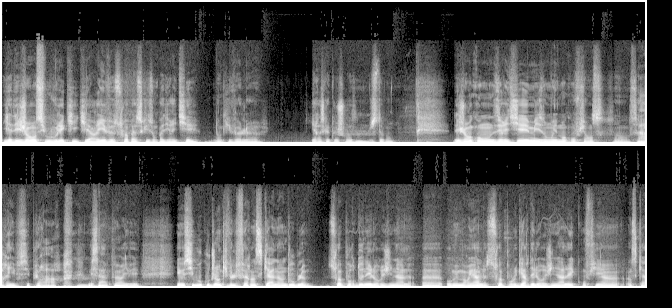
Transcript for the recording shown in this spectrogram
il y a des gens, si vous voulez, qui, qui arrivent soit parce qu'ils n'ont pas d'héritier, donc ils veulent euh, qu'il reste quelque chose, mmh. justement des gens qui ont des héritiers, mais ils ont moyennement confiance. Ça arrive, c'est plus rare, mmh. mais ça peut arriver. Et aussi beaucoup de gens qui veulent faire un scan, un double, soit pour donner l'original euh, au mémorial, soit pour le garder l'original et confier un, un, scan.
